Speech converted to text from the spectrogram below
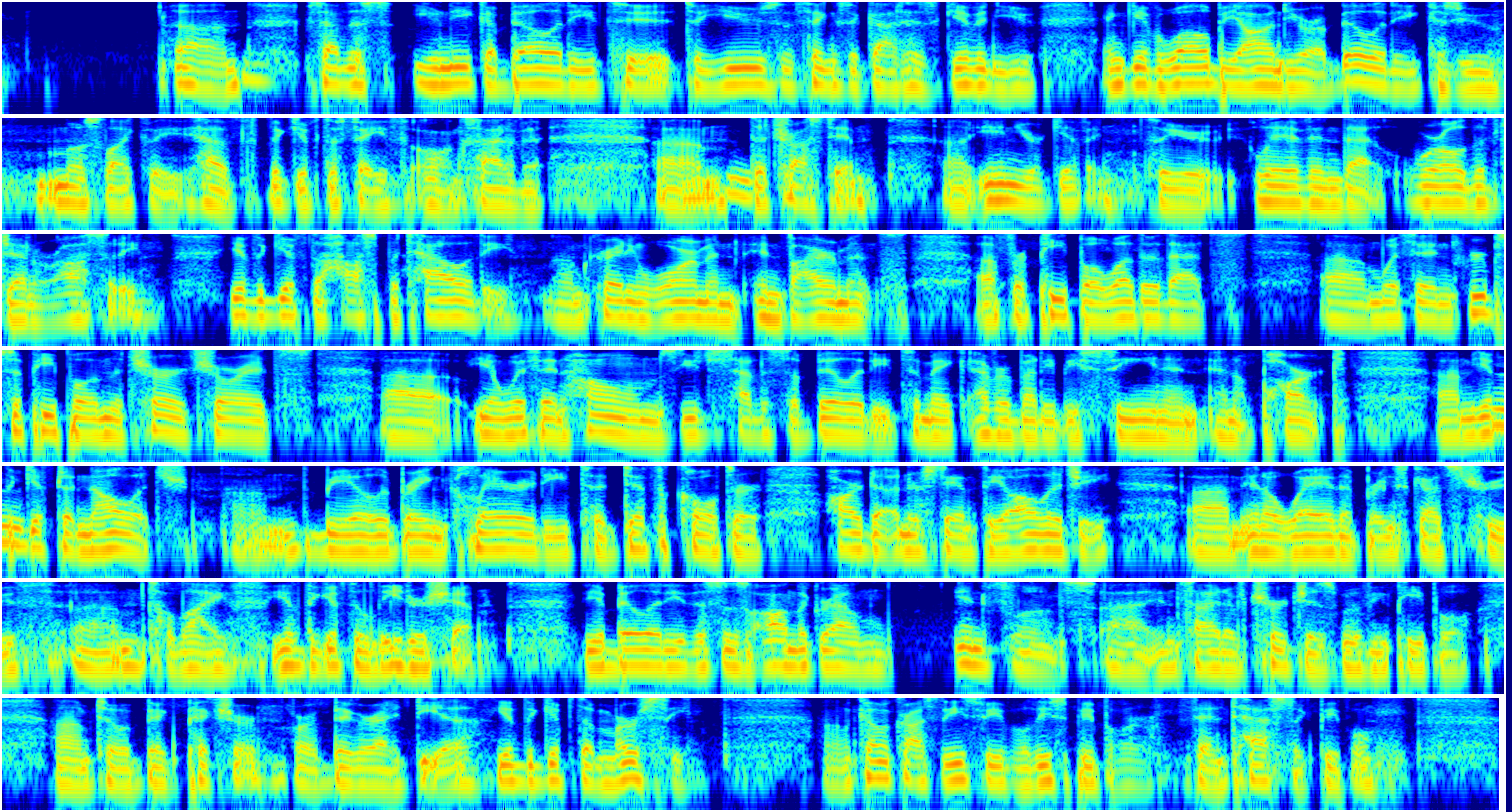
um, just have this unique ability to to use the things that God has given you and give well beyond your ability because you most likely have the gift of faith alongside of it um, mm-hmm. to trust Him uh, in your giving. So you live in that world of generosity. You have the gift of hospitality, um, creating warm environments uh, for people, whether that's um, within groups of people in the church or it's uh, you know within homes. You just have this ability to make everybody be seen and, and a part. Um, you have mm. the gift of knowledge um, to be able to bring clarity to difficult or hard to understand theology um, in a way that brings God's truth um, to life. You have the gift of leadership, the ability. This is on the ground influence uh, inside of churches, moving people um, to a big picture or a bigger idea. You have the gift of mercy um, come across these people. These people are fantastic people.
